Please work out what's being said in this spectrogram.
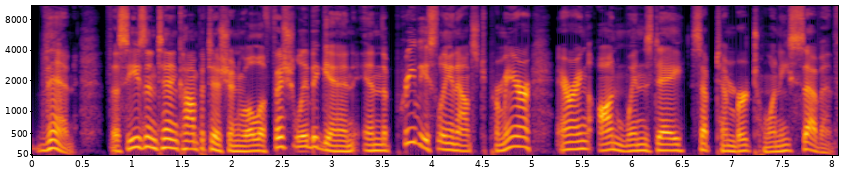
Then, the season 10 competition will officially begin in the previously announced premiere airing on Wednesday, September 27th.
